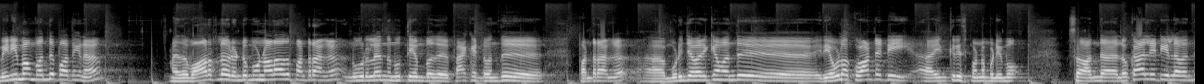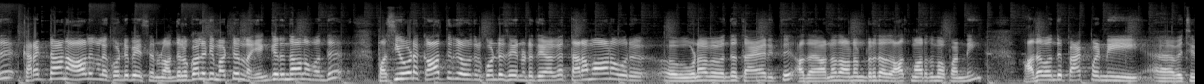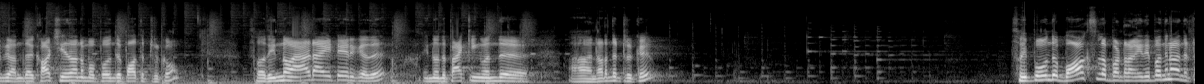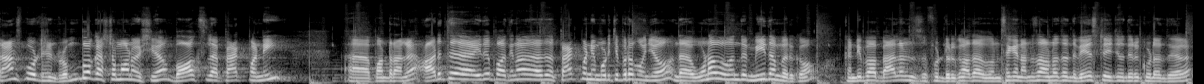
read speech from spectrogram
மினிமம் வந்து பார்த்திங்கன்னா அது வாரத்தில் ரெண்டு மூணு நாளாவது பண்ணுறாங்க நூறுலேருந்து நூற்றி ஐம்பது பேக்கெட் வந்து பண்ணுறாங்க முடிஞ்ச வரைக்கும் வந்து இது எவ்வளோ குவான்டிட்டி இன்க்ரீஸ் பண்ண முடியுமோ ஸோ அந்த லொக்காலிட்டியில் வந்து கரெக்டான ஆளுங்களை கொண்டு போய் சேரணும். அந்த லொக்காலிட்டி மட்டும் இல்லை எங்கே இருந்தாலும் வந்து பசியோட காத்திருக்கிறவங்க கொண்டு செய்யணுன்றதுக்காக தரமான ஒரு உணவை வந்து தயாரித்து அதை அன்னதானம்ன்றது அது ஆத்மார்த்தமாக பண்ணி அதை வந்து பேக் பண்ணி வச்சுருக்க அந்த காட்சியை தான் நம்ம இப்போ வந்து பார்த்துட்ருக்கோம். ஸோ அது இன்னும் ஆட் ஆகிட்டே இருக்குது. இன்னும் அந்த பேக்கிங் வந்து நடந்துகிட்ருக்கு ஸோ இப்போ வந்து பாக்ஸில் பண்ணுறாங்க இது பார்த்தீங்கன்னா அந்த டிரான்ஸ்போர்ட்டேஷன் ரொம்ப கஷ்டமான விஷயம். பாக்ஸில் பேக் பண்ணி பண்ணுறாங்க அடுத்த இது பார்த்திங்கன்னா அது பேக் பண்ணி முடிச்ச பிறகு கொஞ்சம் அந்த உணவு வந்து மீதம் இருக்கும். கண்டிப்பாக பேலன்ஸ் ஃபுட் இருக்கும். அதாவது ஒன் செகண்ட் அனுசாரணத்தை அந்த வேஸ்டேஜ் வந்து இருக்கக்கூடாதுக்காக.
